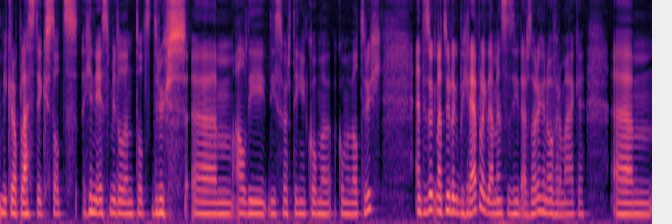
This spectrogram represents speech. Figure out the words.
microplastics tot geneesmiddelen tot drugs. Um, al die, die soort dingen komen, komen wel terug. En het is ook natuurlijk begrijpelijk dat mensen zich daar zorgen over maken. Um,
